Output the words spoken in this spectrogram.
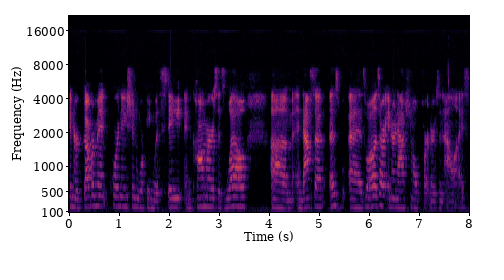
intergovernment coordination, working with state and commerce as well, um, and NASA as as well as our international partners and allies.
